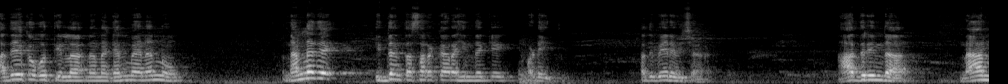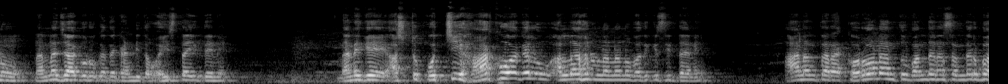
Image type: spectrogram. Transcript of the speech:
ಅದೇಕ ಗೊತ್ತಿಲ್ಲ, ನನ್ನ ಗನ್ಮ್ಯಾನನ್ನು ನನ್ನದೇ ಇದ್ದಂಥ ಸರ್ಕಾರ ಹಿಂದಕ್ಕೆ ಪಡೆಯಿತು. ಅದು ಬೇರೆ ವಿಚಾರ. ಆದ್ದರಿಂದ ನಾನು ನನ್ನ ಜಾಗರೂಕತೆ ಖಂಡಿತ ವಹಿಸ್ತಾ ಇದ್ದೇನೆ. ನನಗೆ ಅಷ್ಟು ಕೊಚ್ಚಿ ಹಾಕುವಾಗಲೂ ಅಲ್ಲಾಹನು ನನ್ನನ್ನು ಬದುಕಿಸಿದ್ದಾನೆ. ಆನಂತರ ಕೊರೋನಾ ಅಂತೂ ಬಂದನ ಸಂದರ್ಭ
